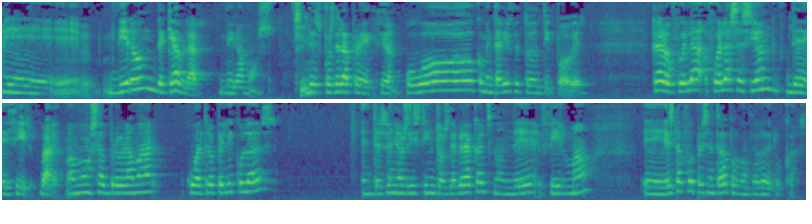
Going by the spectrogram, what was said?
eh, dieron de qué hablar, digamos, Sí. después de la proyección. Hubo comentarios de todo tipo. A ver, claro, fue la fue la sesión de decir, vale, vamos a programar cuatro películas en tres años distintos de Brackach, donde filma. eh, esta fue presentada por Gonzalo de Lucas.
